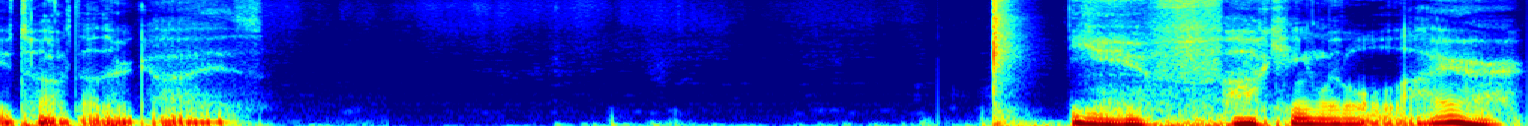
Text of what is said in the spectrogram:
you talk to other guys? You fucking little liar.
